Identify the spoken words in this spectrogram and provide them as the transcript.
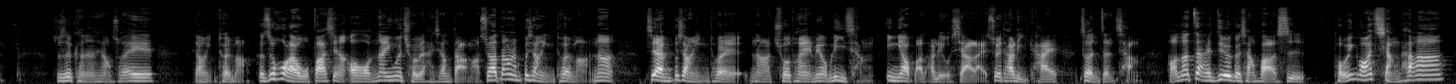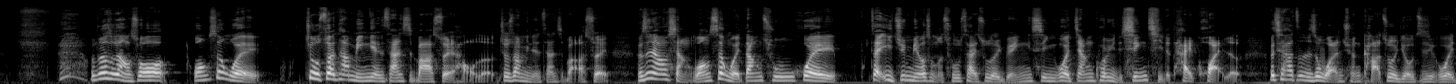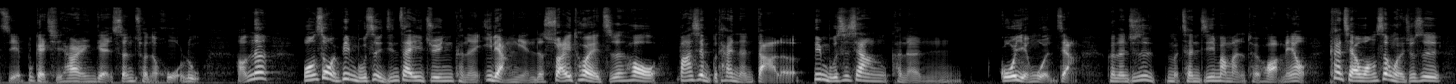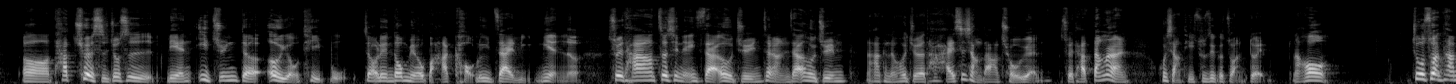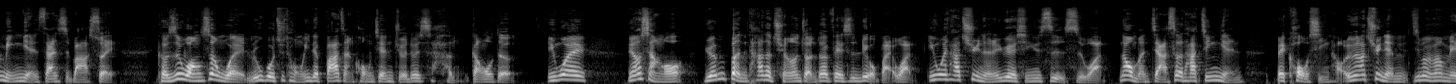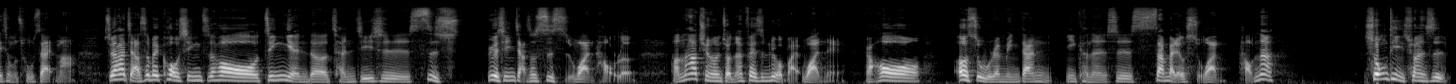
就是可能想说，哎，想隐退嘛。可是后来我发现，哦，那因为球员还想打嘛，所以他当然不想隐退嘛。那既然不想隐退，那球团也没有立场硬要把他留下来，所以他离开，这很正常。好，那再来第二个想法是，投音赶快抢他。我那时候想说，王胜伟，就算他明年三十八岁好了，就算明年三十八岁，可是你要想，王胜伟当初会在一军没有什么出赛数的原因，是因为姜昆宇兴起的太快了。而且他真的是完全卡住了游击这个位置，也不给其他人一点生存的活路。好，那王胜伟并不是已经在一军可能一两年的衰退之后，发现不太能打了，并不是像可能郭彦文这样，可能就是成绩慢慢的退化。没有，看起来王胜伟就是呃，他确实就是连一军的二游替补教练都没有把他考虑在里面呢，所以他这些年一直在二军，这两年在二军，那他可能会觉得他还是想当球员，所以他当然会想提出这个转队，然后。就算他明年三十八岁，可是王胜伟如果去统一的发展空间绝对是很高的，因为你要想哦，原本他的全额转队费是六百万，因为他去年的月薪是四十四万。那我们假设他今年被扣薪好，因为他去年基本上没什么出赛嘛，所以他假设被扣薪之后，今年的成绩是四十月薪，假设四十万好了。好，那他全额转队费是六百万呢，然后二十五人名单你可能是三百六十万。好，那兄弟算是。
